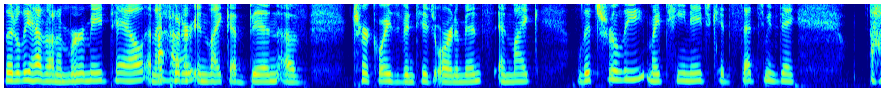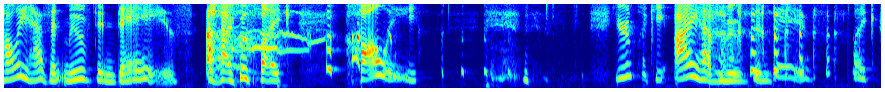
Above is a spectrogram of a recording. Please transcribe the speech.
literally has on a mermaid tail, and I put her uh-huh. in like a bin of turquoise vintage ornaments. And like literally, my teenage kid said to me today, Holly hasn't moved in days. And I was like, Holly, you're lucky I have moved in days. Like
